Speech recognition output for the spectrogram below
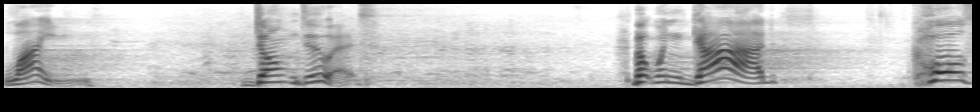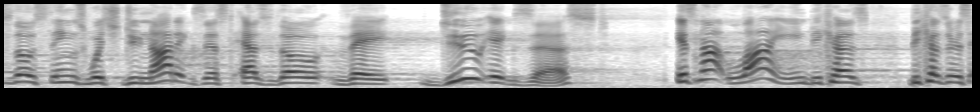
lying. Don't do it. But when God calls those things which do not exist as though they do exist, it's not lying because, because there's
